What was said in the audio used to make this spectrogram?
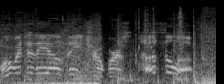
Move it to the LZ, troopers. Hustle up.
